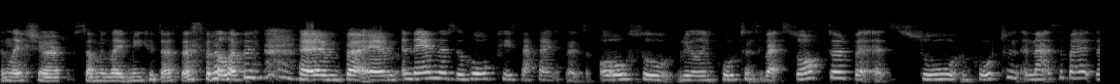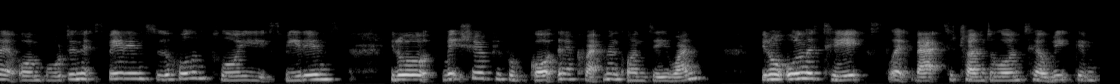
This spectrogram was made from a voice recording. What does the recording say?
unless you're someone like me who does this for a living. Um, but um, and then there's the whole piece I think that's also really important. It's a bit softer, but it's so important, and that's about the onboarding experience, so the whole employee experience. You know, make sure people have got their equipment on day one. You know, only takes like that to trundle on to a week, and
